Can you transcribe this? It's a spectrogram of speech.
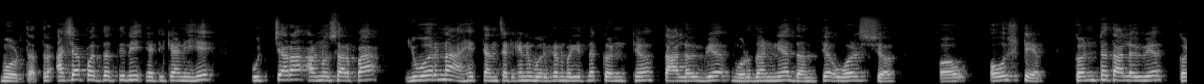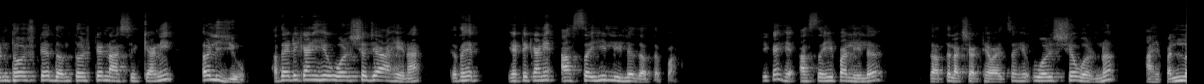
मोडतात. तर अशा पद्धतीने या ठिकाणी हे उच्चारानुसार पा वर्ण आहेत त्यांच्या ठिकाणी वर्गीकरण बघितलं. कंठ तालव्य मूर्धन्य दंत्य वर्ष औ- औष्ट्य कंठ तालव्य कंठोष्टे दंतोष्टे नासिक आणि अलिजीव आता या ठिकाणी हे वर्ष जे आहे ना त्यात हे या ठिकाणी असंही लिहिलं जातं पा ठीक आहे? हे असंही पा लिहिलं जातं. लक्षात ठेवायचं. हे वर्ष वर्ण आहे पा ल.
